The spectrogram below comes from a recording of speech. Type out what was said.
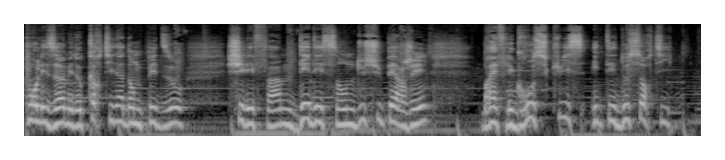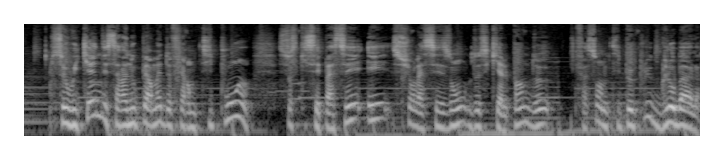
pour les hommes et de Cortina d'Ampezzo chez les femmes, des descentes, du super G. Bref, les grosses cuisses étaient de sortie ce week-end et ça va nous permettre de faire un petit point sur ce qui s'est passé et sur la saison de ski alpin de façon un petit peu plus globale.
